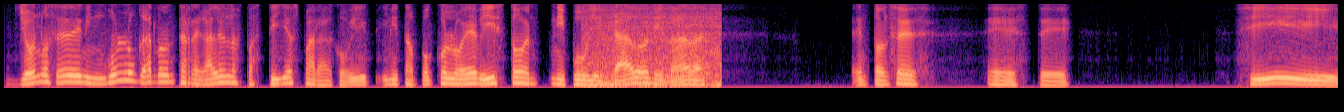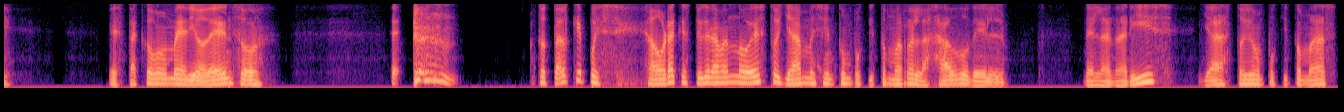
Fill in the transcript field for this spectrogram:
yo no sé de ningún lugar donde te regalen las pastillas para el COVID y ni tampoco lo he visto ni publicado ni nada. Entonces, este sí está como medio denso. Total que pues ahora que estoy grabando esto ya me siento un poquito más relajado del, de la nariz, ya estoy un poquito más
